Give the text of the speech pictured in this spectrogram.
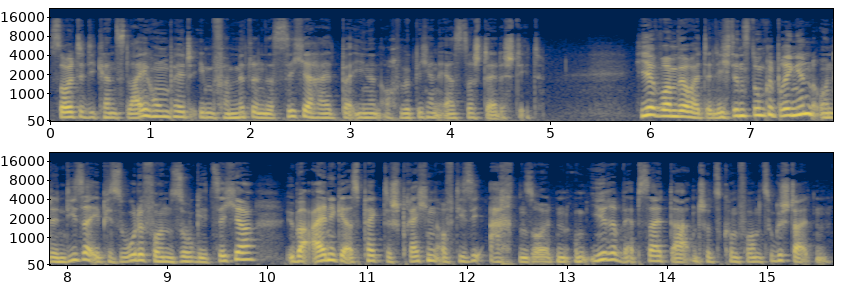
sollte die Kanzlei-Homepage eben vermitteln, dass Sicherheit bei Ihnen auch wirklich an erster Stelle steht. Hier wollen wir heute Licht ins Dunkel bringen und in dieser Episode von So geht sicher über einige Aspekte sprechen, auf die Sie achten sollten, um Ihre Website datenschutzkonform zu gestalten.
